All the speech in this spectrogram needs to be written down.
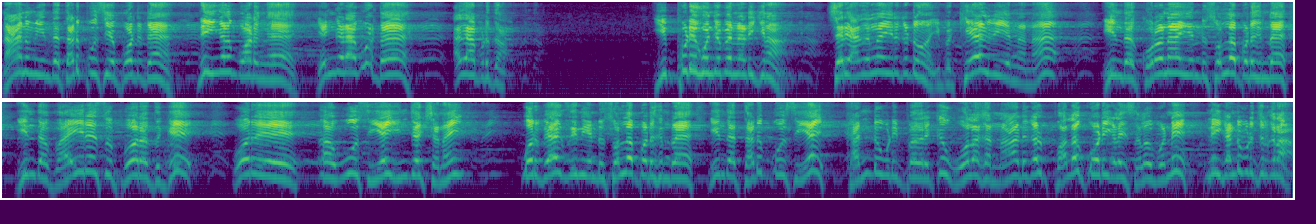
நானும் இந்த தடுப்பூசியை போட்டுட்டேன். நீங்களும் போடுங்க. எங்கடா போட்ட? அது அப்படித்தான். இப்படி கொஞ்சம் பேர் நடிக்கிறான். சரி அதெல்லாம் இருக்கட்டும். இப்ப கேள்வி என்னன்னா இந்த கொரோனா என்று சொல்லப்படுகின்ற இந்த வைரஸ் போறதுக்கு ஒரு ஊசியை இன்ஜெக்ஷனை ஒரு வேக்சின் என்று சொல்லப்படுகின்ற இந்த தடுப்பூசியை கண்டுபிடிப்பதற்கு உலக நாடுகள் பல கோடிகளை செலவு பண்ணி நீ கண்டுபிடிச்சிருக்கிறான்.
